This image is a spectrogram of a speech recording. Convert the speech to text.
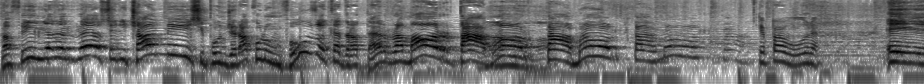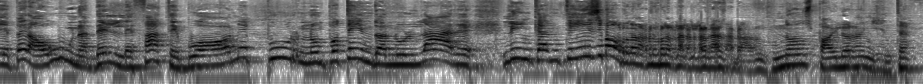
La figlia del re a 16 anni si pungerà con un fuso e cadrà a terra morta, morta, morta, morta. Che paura. E però una delle fate buone, pur non potendo annullare l'incantesimo, non spoilerò niente.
